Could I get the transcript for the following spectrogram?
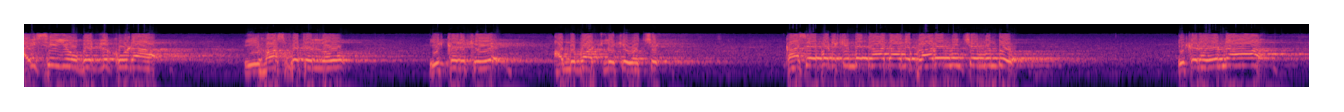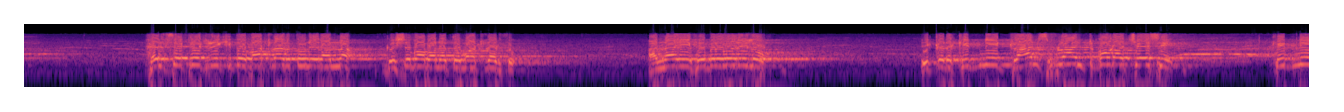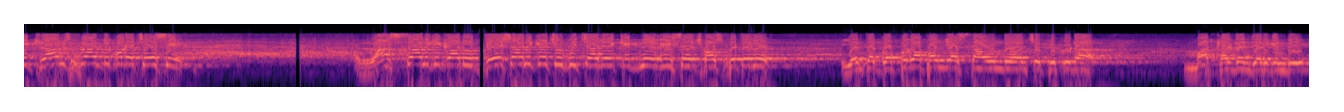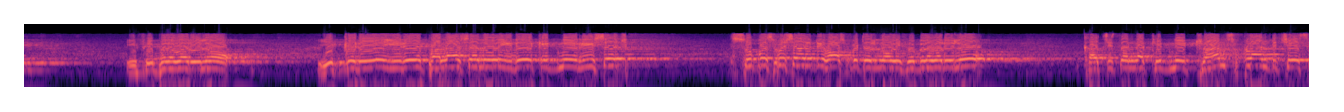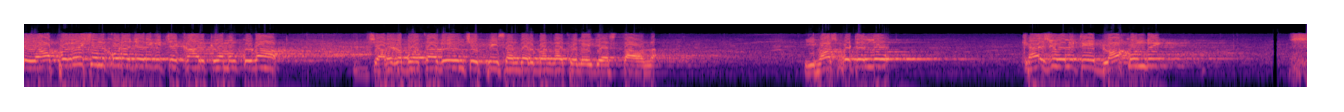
ఐసీయూ బెడ్లు కూడా ఈ హాస్పిటల్లో ఇక్కడికే అందుబాటులోకి వచ్చాయి. కాసేపటి కిందట దాన్ని ప్రారంభించే ముందు ఇక్కడ ఉన్న హెల్త్ సెక్రటరీకితో మాట్లాడుతూ నేను అన్న కృష్ణబాబు అన్నతో మాట్లాడుతూ అన్న ఈ ఫిబ్రవరిలో ఇక్కడ కిడ్నీ ట్రాన్స్ప్లాంట్ కూడా చేసి కిడ్నీ ట్రాన్స్ప్లాంట్ కూడా చేసి రాష్ట్రానికి కాదు దేశానికే చూపించాలి కిడ్నీ రీసెర్చ్ హాస్పిటల్ ఎంత గొప్పగా పనిచేస్తా ఉందో అని చెప్పి కూడా మాట్లాడడం జరిగింది. ఈ ఫిబ్రవరిలో ఇక్కడే ఇదే పలాసలో ఇదే కిడ్నీ రీసెర్చ్ సూపర్ స్పెషాలిటీ హాస్పిటల్లో ఈ ఫిబ్రవరిలో ఖచ్చితంగా కిడ్నీ ట్రాన్స్ప్లాంట్ చేసే ఆపరేషన్ కూడా జరిగించే కార్యక్రమం కూడా జరగబోతుంది అని చెప్పి ఈ సందర్భంగా తెలియజేస్తా ఉన్నా. ఈ హాస్పిటల్లో క్యాజువాలిటీ బ్లాక్ ఉంది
